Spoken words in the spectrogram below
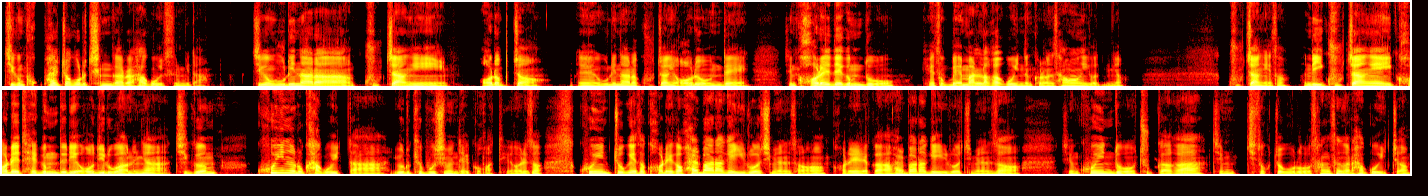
지금 폭발적으로 증가를 하고 있습니다. 지금 우리나라 국장이 어렵죠. 예, 우리나라 국장이 어려운데 지금 거래 대금도 계속 메말라가고 있는 그런 상황이거든요. 국장에서. 근데 이 국장의 이 거래 대금들이 어디로 가느냐? 지금 코인으로 가고 있다. 이렇게 보시면 될 것 같아요. 그래서 코인 쪽에서 거래가 활발하게 이루어지면서 거래가 활발하게 이루어지면서 지금 코인도 주가가 지금 지속적으로 상승을 하고 있죠.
